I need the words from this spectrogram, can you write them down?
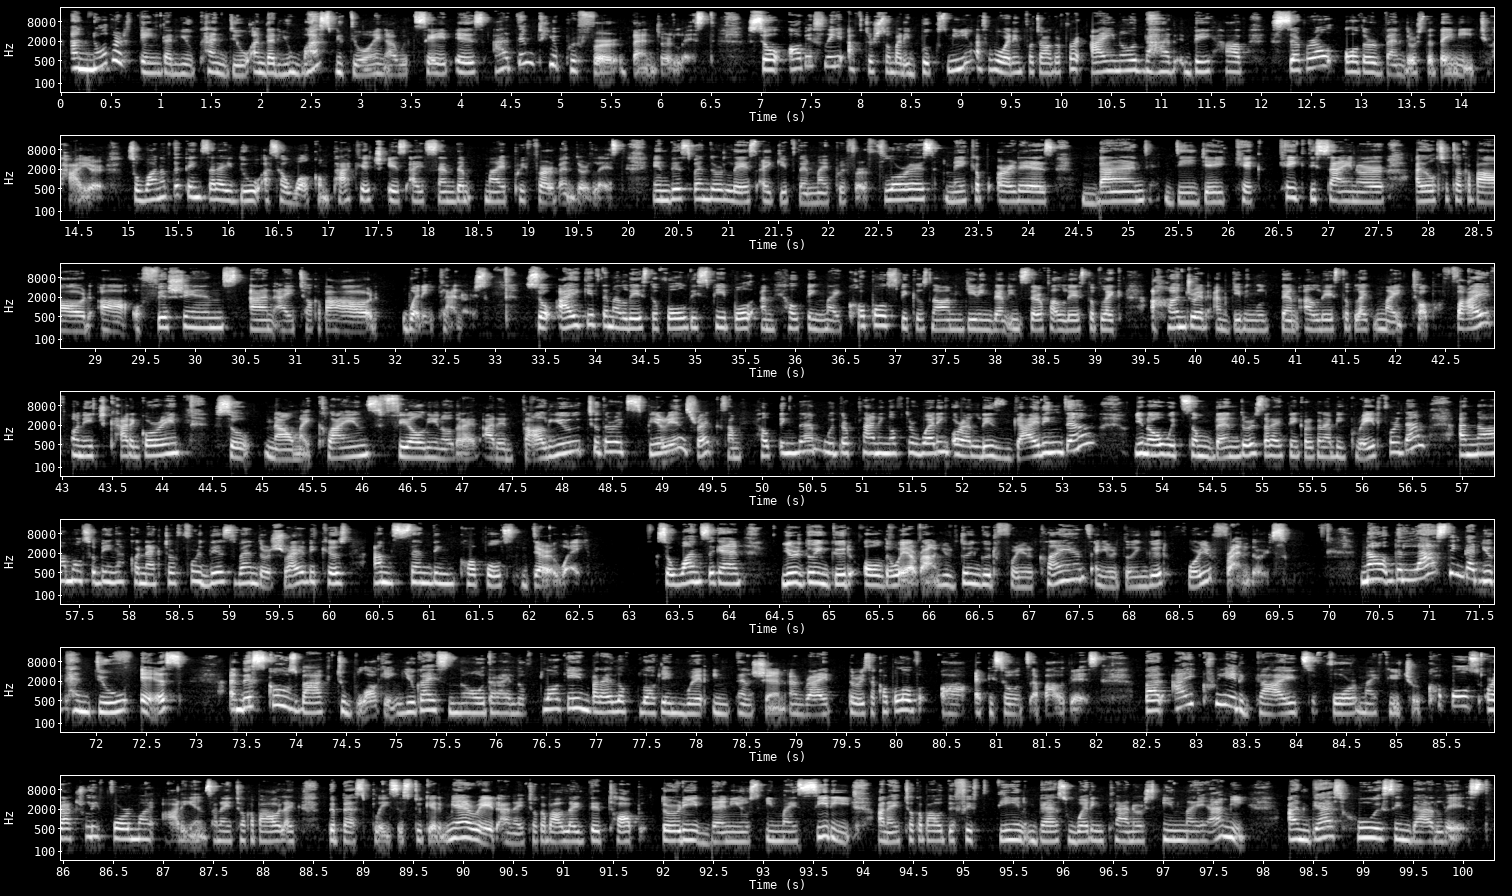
Another thing that you can do and that you must be doing, I would say, is add them to your preferred vendor list. So, obviously, after somebody books me as a wedding photographer, I know that they have several other vendors that they need to hire. So, one of the things that I do as a welcome package is I send them my preferred vendor list. In this vendor list, I give them my preferred florist, makeup artist, band, DJ, cake cake designer. I also talk about uh, officiants and I talk about wedding planners. So I give them a list of all these people. I'm helping my couples because now I'm giving them instead of a list of like a hundred, I'm giving them a list of like my top five on each category. So now my clients feel, you know, that I've added value to their experience, right? Because I'm helping them with their planning of their wedding or at least guiding them, you know, with some vendors that I think are gonna be great for them. And now I'm also being a connector for these vendors, right? Because I'm sending couples their way. So once again, you're doing good all the way around. You're doing good for your clients and you're doing good for your frienders. Now, the last thing that you can do is and this goes back to blogging. You guys know that I love blogging, but I love blogging with intention. And right, there is a couple of uh, episodes about this. But I create guides for my future couples or actually for my audience. And I talk about like the best places to get married. And I talk about like the top 30 venues in my city. And I talk about the 15 best wedding planners in Miami. And guess who is in that list?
